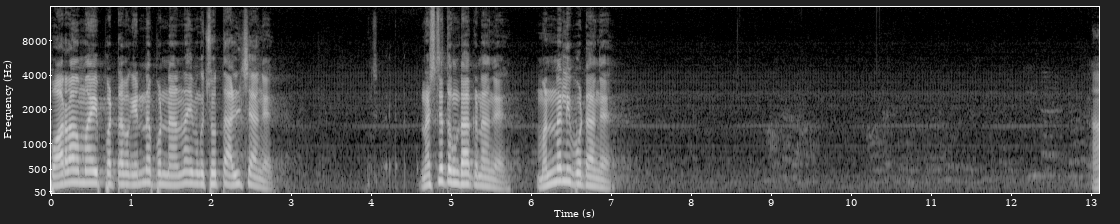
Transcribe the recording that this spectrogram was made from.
பொறாமைப்பட்டவங்க என்ன பண்ணாங்கன்னா இவங்க சொத்தை அழிச்சாங்க. நஷ்டத்தை உண்டாக்குனாங்க. மண்ணள்ளி போட்டாங்க. ஆ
